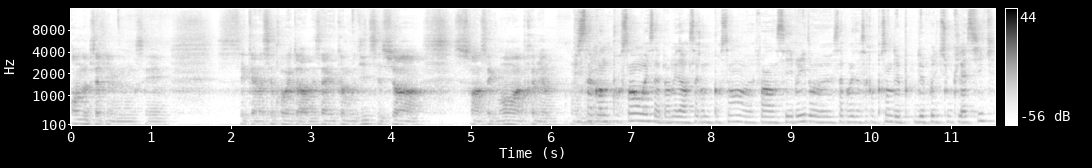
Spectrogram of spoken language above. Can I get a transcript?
en upcycling. Donc c'est quand même assez prometteur. Mais ça, comme vous dites, c'est sur un, sur un segment premium. Puis 50%, ouais, ça permet d'avoir 50%, enfin c'est hybride, ça permet d'avoir 50% de, de, production classique.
